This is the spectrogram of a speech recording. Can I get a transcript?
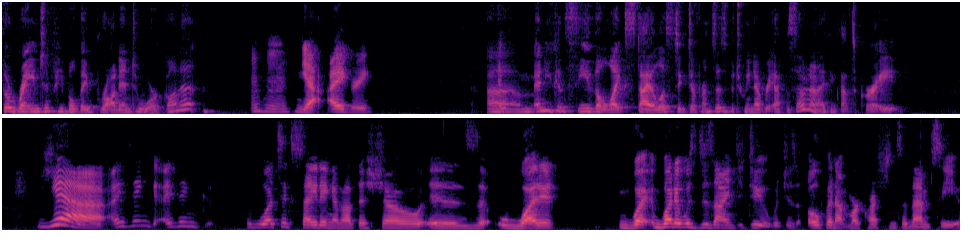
the range of people they brought in to work on it. Mm-hmm. Yeah, I agree. Um, and you can see the like stylistic differences between every episode, and I think that's great. Yeah, I think I think what's exciting about this show is what it what what it was designed to do, which is open up more questions in the MCU,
